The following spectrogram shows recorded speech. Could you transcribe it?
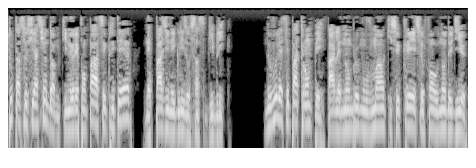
toute association d'hommes qui ne répond pas à ces critères n'est pas une église au sens biblique. Ne vous laissez pas tromper par les nombreux mouvements qui se créent et se font au nom de Dieu.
